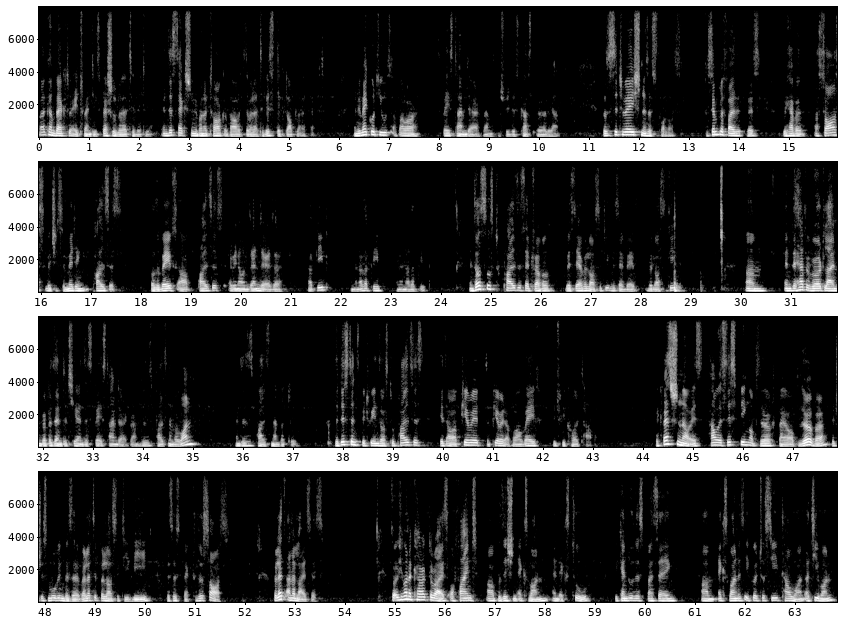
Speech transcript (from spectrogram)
Welcome back to 8.20 Special Relativity. In this section, we want to talk about the relativistic Doppler effect. And we make good use of our space-time diagrams, which we discussed earlier. So the situation is as follows. To simplify this, we have a, a source which is emitting pulses. So the waves are pulses. Every now and then there is a, a bleep, and another bleep, and another bleep. And those, those two pulses, they travel with their velocity, with their wave velocity. Um, and they have a world line represented here in the space-time diagram. This is pulse number one, and this is pulse number two. The distance between those two pulses is our period, the period of our wave, which we call tau. The question now is, how is this being observed by our observer, which is moving with a relative velocity v with respect to the source? So let's analyze this. So if you want to characterize or find our position x1 and x2, we can do this by saying um, x1 is equal to c tau 1, uh, t1,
